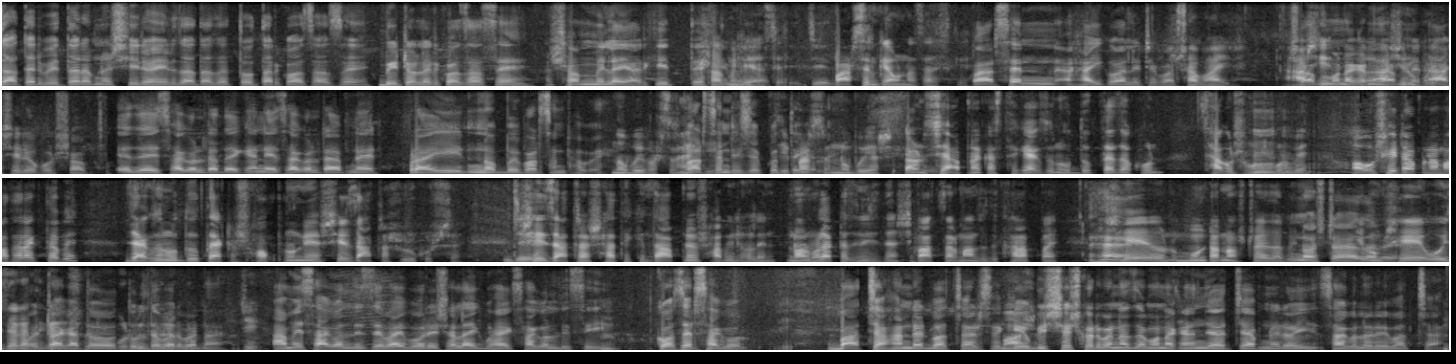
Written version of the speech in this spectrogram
জাতের ভিতর আপনার শিরোহির জাত আছে তোতার কচ আছে বিটলের কচ আছে সব মিলাই আর কি সব মিলিয়ে আছে। পার্সেন্ট কেমন আছে আজকে? Percent high quality percent. সব হাই। সব মনে করেন আশির উপরে। সব। এই যে এই ছাগলটা দেখেন এই ছাগলটা আপনার প্রায় নব্বই পার্সেন্ট হবে। নব্বই পার্সেন্ট Percent হিসেব করতে পার্সেন্ট নব্বই আসে কারণ সে আপনার কাছ থেকে একজন উদ্যোক্তা যখন ছাগল সংগ্রহ করবে অবশ্যই এটা আপনার মাথায় রাখতে হবে। যে একজন উদ্যোক্তা একটা স্বপ্ন নিয়ে সে যাত্রা শুরু করছে। সেই যাত্রার সাথে কিন্তু আপনিও সামিল হলেন। নর্মাল একটা জিনিস না বাচ্চার মান যদি খারাপ পায় হ্যাঁ। সে মনটা নষ্ট হয়ে যাবে। নষ্ট হয়ে এবং সে ওই জায়গা থেকে টাকা তো তুলতে পারবে না। আমি ছাগল দিছি ভাই বরিশালে এক ভাই এক ছাগল দিছি। কচের ছাগল। বাচ্চা হান্ড্রেড বাচ্চা আসছে। কেউ বিশ্বাস করবে না যেমন এখানে যে হচ্ছে আপনার ওই ছাগলের ওই বাচ্চা।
